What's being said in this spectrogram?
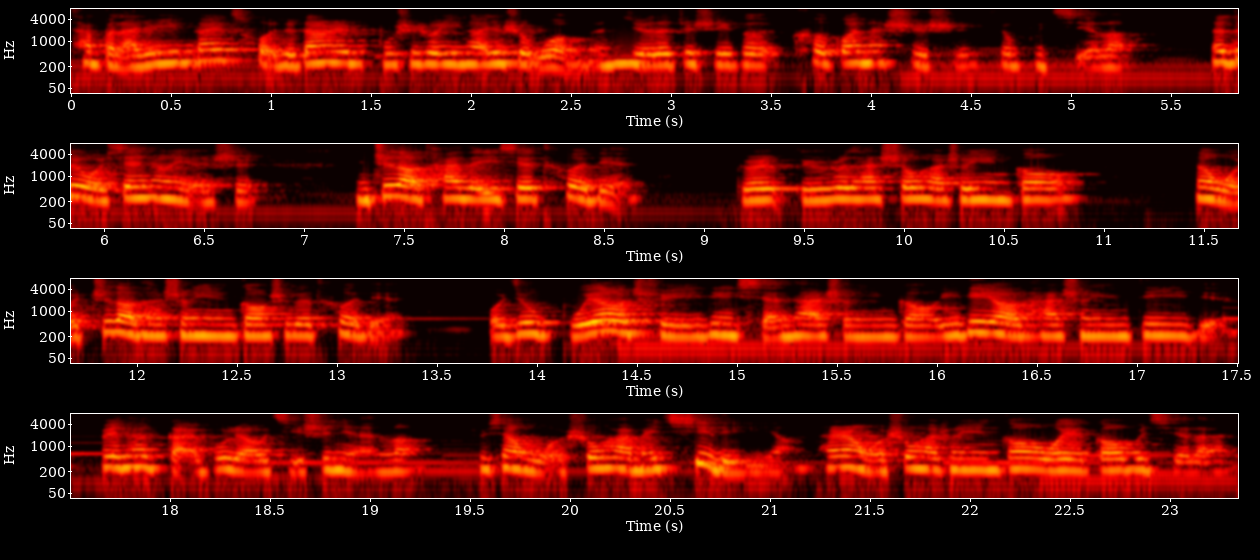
他本来就应该错，就当然不是说应该，就是我们觉得这是一个客观的事实，就不急了。那对我先生也是，你知道他的一些特点，比如比如说他说话声音高，那我知道他声音高是个特点，我就不要去一定嫌他声音高，一定要他声音低一点，因为他改不了几十年了，就像我说话没气力一样，他让我说话声音高，我也高不起来，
